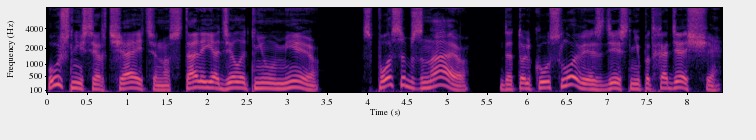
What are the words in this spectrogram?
Уж не серчайте, но стали я делать не умею. Способ знаю, да только условия здесь неподходящие.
